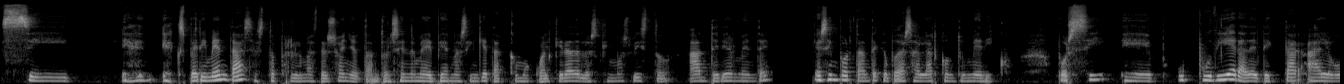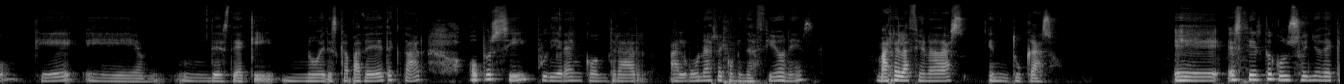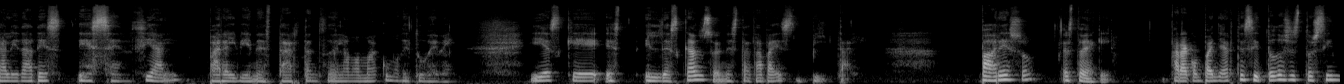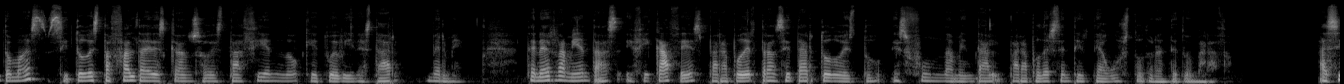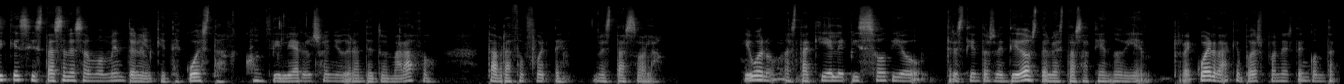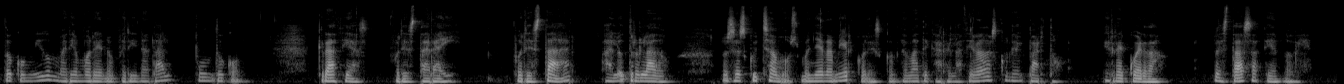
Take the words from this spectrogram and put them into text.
Si experimentas estos problemas del sueño, tanto el síndrome de piernas inquietas como cualquiera de los que hemos visto anteriormente, es importante que puedas hablar con tu médico por si eh, pudiera detectar algo que eh, desde aquí no eres capaz de detectar o por si pudiera encontrar algunas recomendaciones más relacionadas en tu caso. Eh, es cierto que un sueño de calidad es esencial para el bienestar tanto de la mamá como de tu bebé. Y es que el descanso en esta etapa es vital. Para eso estoy aquí, para acompañarte si todos estos síntomas, si toda esta falta de descanso está haciendo que tu bienestar merme. Tener herramientas eficaces para poder transitar todo esto es fundamental para poder sentirte a gusto durante tu embarazo. Así que si estás en ese momento en el que te cuesta conciliar el sueño durante tu embarazo, te abrazo fuerte, no estás sola. Y bueno, hasta aquí el episodio 322 de Lo estás haciendo bien. Recuerda que puedes ponerte en contacto conmigo en mariamorenoperinatal.com. Gracias por estar ahí, por estar al otro lado nos escuchamos mañana miércoles con temáticas relacionadas con el parto. Y recuerda, lo estás haciendo bien.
